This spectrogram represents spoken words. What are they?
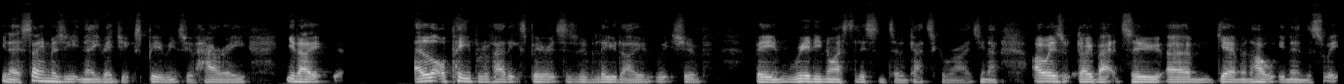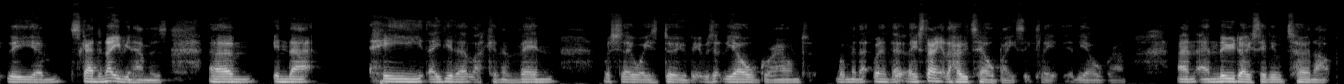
you know, same as you know, you've had your experience with Harry. You know, Yeah. a lot of people have had experiences with Ludo, which have been really nice to listen to and categorize. You know, I always go back to um, German Holt, you know, in the sweet the um, Scandinavian Hammers, um, in that he they did a, like an event, which they always do, but it was at the old ground when when, that, when they, Yeah. they were staying at the hotel basically at the old ground, and and Ludo said he would turn up.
